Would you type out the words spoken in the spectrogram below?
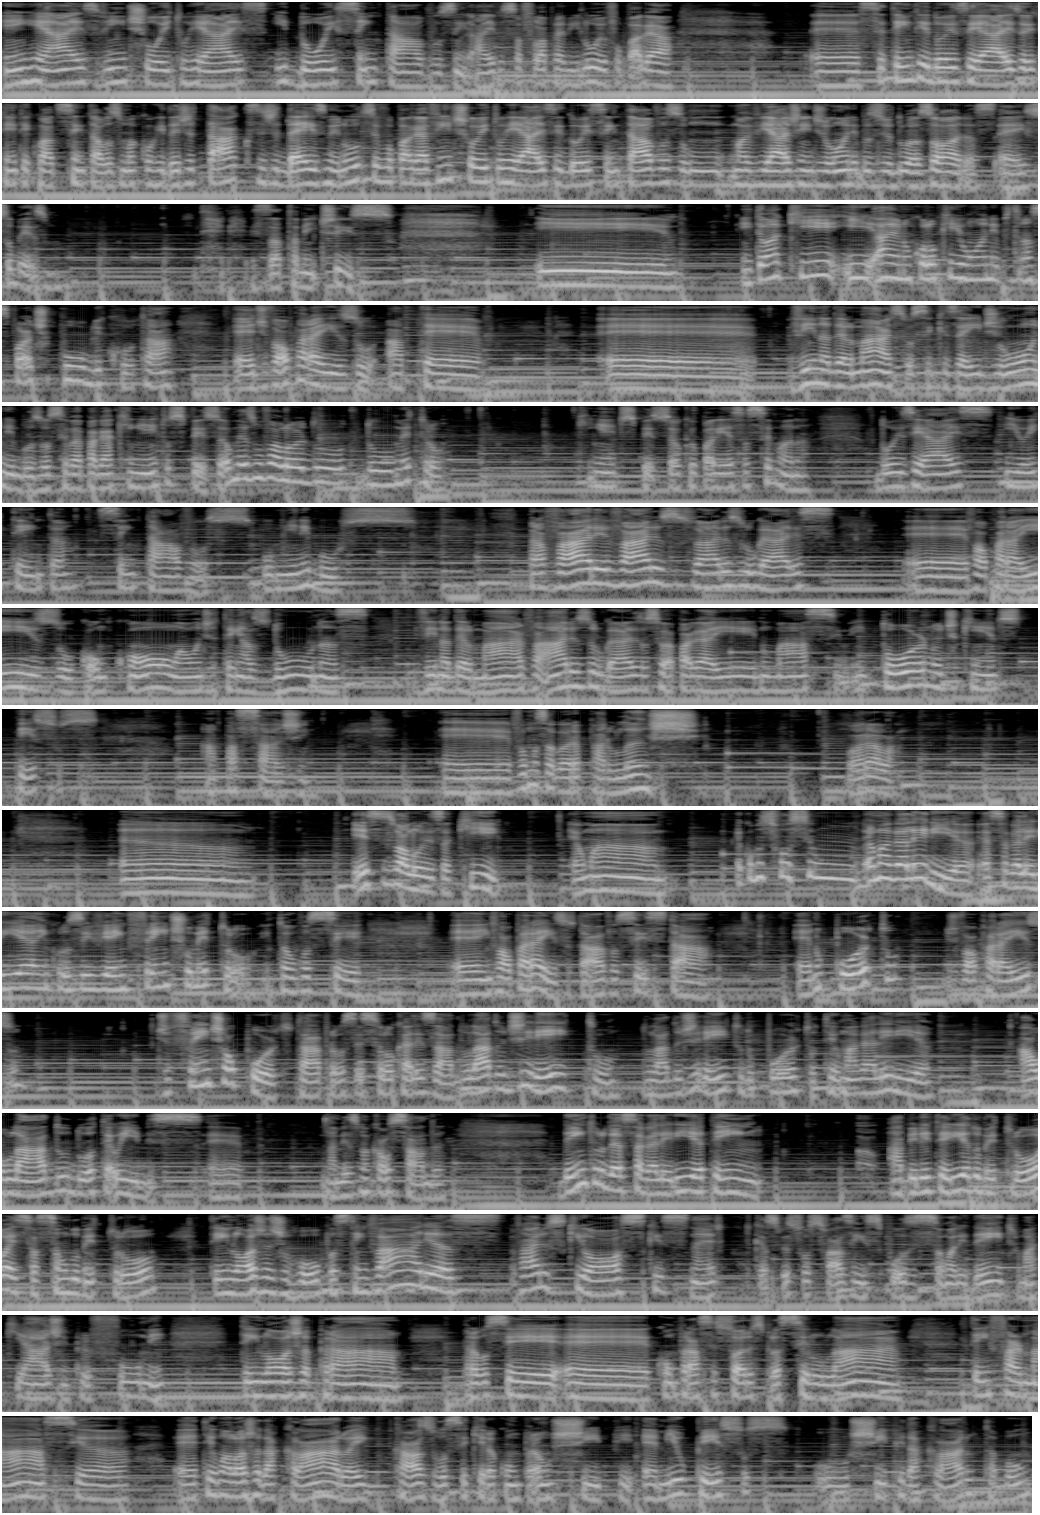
Em reais, 28 reais e 2 centavos. Aí você vai falar para mim, Lu, eu vou pagar é, R$ 72,84 uma corrida de táxi de 10 minutos e vou pagar R$ 28,02 um, uma viagem de ônibus de duas horas. É isso mesmo. exatamente isso. E então aqui e ah, eu não coloquei o ônibus transporte público, tá? É, de Valparaíso até é, Vina del Mar, se você quiser ir de ônibus, você vai pagar 500 pesos. É o mesmo valor do, do metrô. 500 pesos é o que eu paguei essa semana. R$ 2,80 o minibus. Para vários, vários, vários lugares é, Valparaíso, Concon, onde tem as dunas, Vina del Mar, vários lugares você vai pagar aí no máximo em torno de 500 pesos a passagem. É, vamos agora para o lanche. Bora lá. Uh, esses valores aqui é uma é como se fosse um é uma galeria. Essa galeria inclusive é em frente ao metrô. Então você é em Valparaíso, tá? Você está é no porto de Valparaíso, de frente ao porto, tá? Para você se localizar. Do lado direito, do lado direito do porto tem uma galeria, ao lado do Hotel Ibis, é, na mesma calçada. Dentro dessa galeria tem a bilheteria do metrô, a estação do metrô, tem lojas de roupas, tem várias, vários quiosques, né? que as pessoas fazem exposição ali dentro, maquiagem, perfume. Tem loja para você é, comprar acessórios para celular, tem farmácia, é, tem uma loja da Claro, aí caso você queira comprar um chip, é mil pesos o chip da Claro, tá bom?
